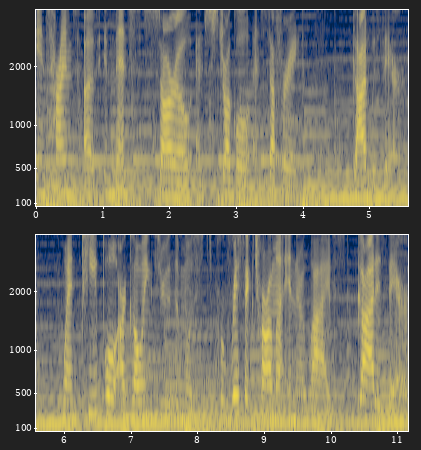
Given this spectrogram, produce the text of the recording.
in times of immense sorrow and struggle and suffering, God was there. When people are going through the most horrific trauma in their lives, God is there.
